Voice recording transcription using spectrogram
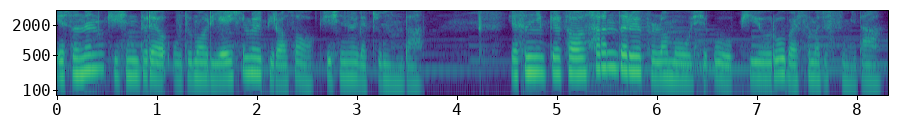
예수는 귀신들의 우두머리에 힘을 빌어서 귀신을 내쫓는다. 예수님께서 사람들을 불러 모으시고 비유로 말씀하셨습니다.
